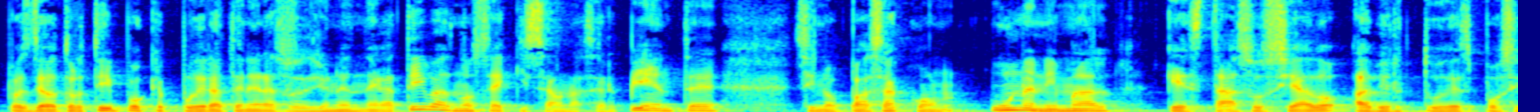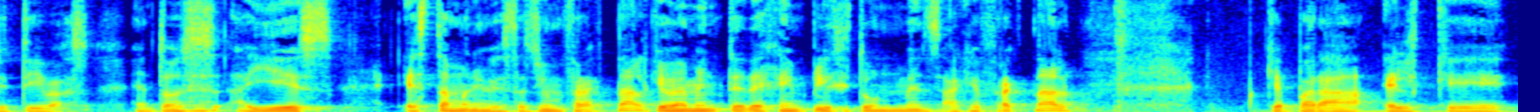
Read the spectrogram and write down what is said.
pues de otro tipo que pudiera tener asociaciones negativas, no sé, quizá una serpiente, sino pasa con un animal que está asociado a virtudes positivas. Entonces ahí es esta manifestación fractal, que obviamente deja implícito un mensaje fractal, que para el que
